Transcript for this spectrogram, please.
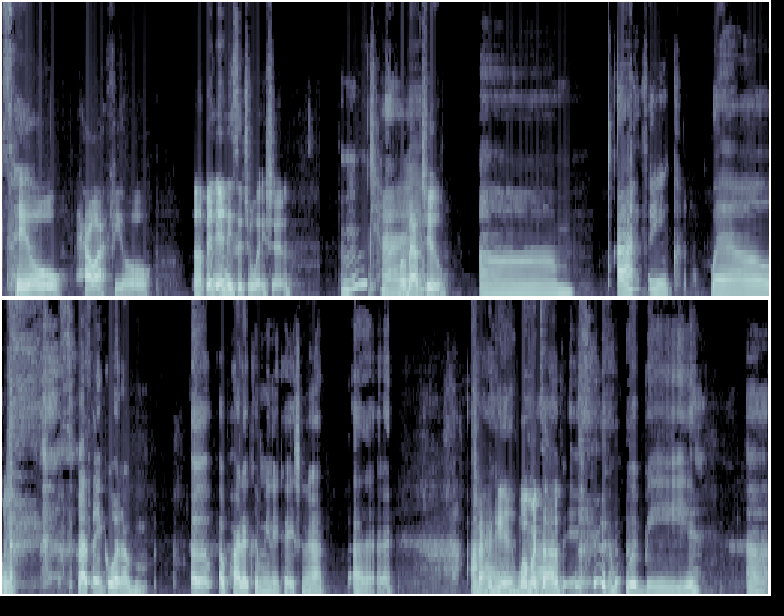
tell how I feel um, in any situation. Okay. What about you? Um, I think. Well, I think one of a, a part of communication I, I Try again. One more time. would be uh,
